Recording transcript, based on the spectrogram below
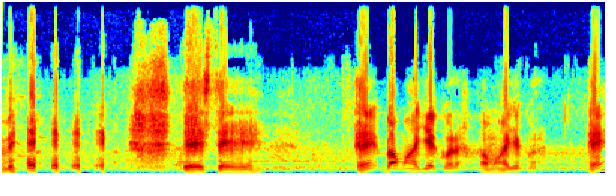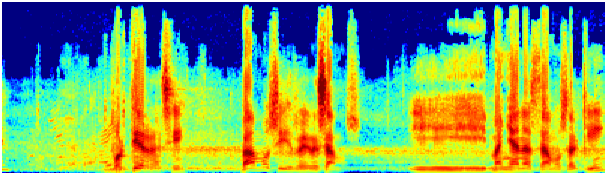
este, eh, vamos a Yécora, vamos a Yécora. ¿Eh? Por tierra, sí. Vamos y regresamos. Y mañana estamos aquí.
